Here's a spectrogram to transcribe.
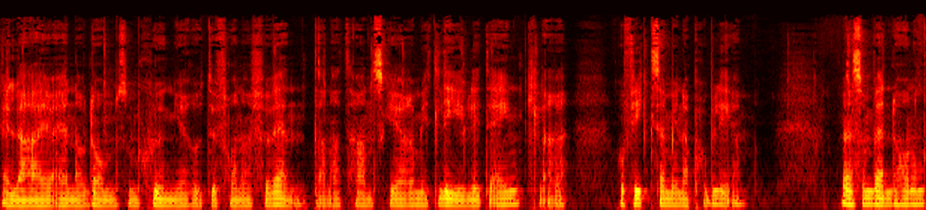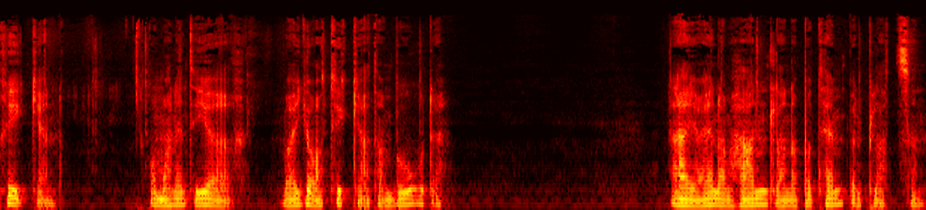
Eller är jag en av dem som sjunger utifrån en förväntan att han ska göra mitt liv lite enklare och fixa mina problem, men som vänder honom ryggen om han inte gör vad jag tycker att han borde? Är jag en av handlarna på tempelplatsen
